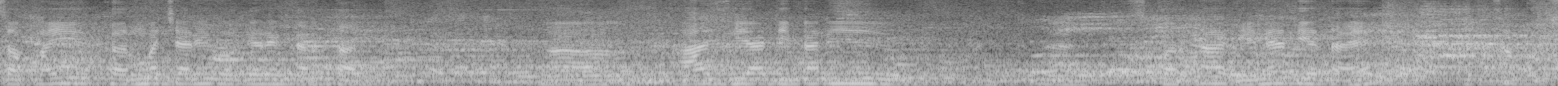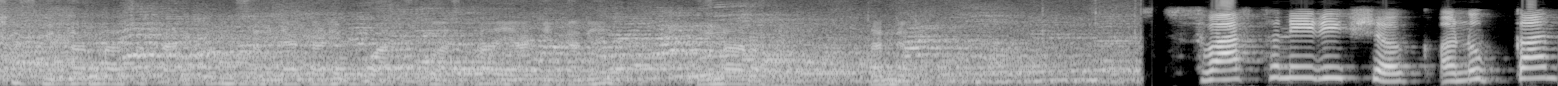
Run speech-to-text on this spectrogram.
सफाई कर्मचारी वगैरे करतात. आज या ठिकाणी स्पर्धा घेण्यात येत आहे. त्याचं बक्षीस वितरणाचा कार्यक्रम संध्याकाळी पाच वाजता या ठिकाणी होणार आहे. धन्यवाद. स्वास्थ्य निरीक्षक अनुपकांत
